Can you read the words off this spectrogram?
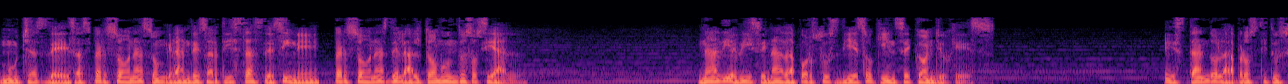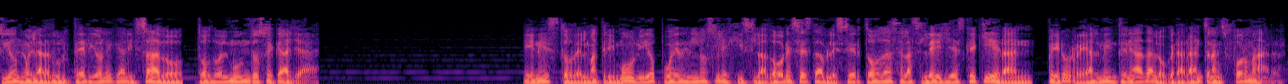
Muchas de esas personas son grandes artistas de cine, personas del alto mundo social. Nadie dice nada por sus 10 o 15 cónyuges. Estando la prostitución o el adulterio legalizado, todo el mundo se calla. En esto del matrimonio pueden los legisladores establecer todas las leyes que quieran, pero realmente nada lograrán transformar.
